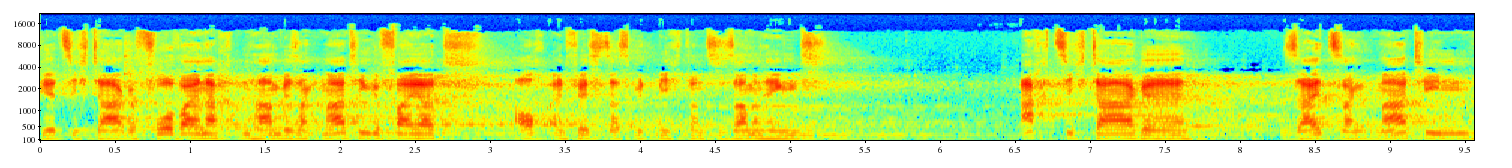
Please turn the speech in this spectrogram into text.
40 Tage vor Weihnachten haben wir St. Martin gefeiert, auch ein Fest, das mit Lichtern zusammenhängt. 80 Tage seit St. Martin,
